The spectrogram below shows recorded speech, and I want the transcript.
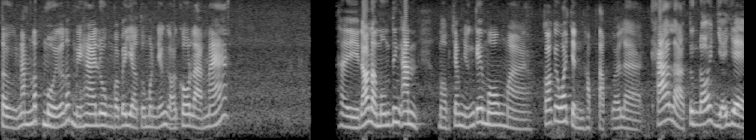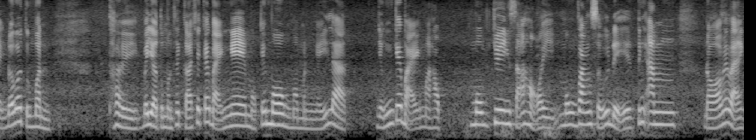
từ năm lớp 10 tới lớp 12 luôn, và bây giờ tụi mình vẫn gọi cô là má. Thì đó là môn tiếng Anh, một trong những cái môn mà có cái quá trình học tập gọi là khá là tương đối dễ dàng đối với tụi mình. Thì bây giờ tụi mình sẽ kể cho các bạn nghe một cái môn mà mình nghĩ là những cái bạn mà học môn chuyên xã hội, môn văn sử địa, tiếng Anh đó mấy bạn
